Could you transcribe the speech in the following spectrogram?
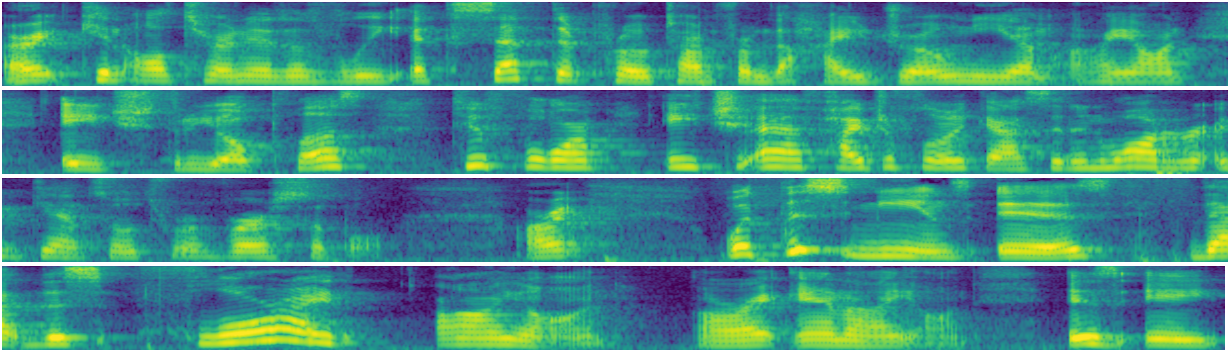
all right, can alternatively accept the proton from the hydronium ion H3O plus to form HF, hydrofluoric acid, and water again. So it's reversible. All right. What this means is that this fluoride ion, all right, anion, is a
